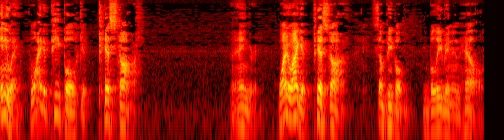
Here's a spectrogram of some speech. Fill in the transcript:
anyway, why do people get pissed off angry? Why do I get pissed off? Some people believing in hell.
